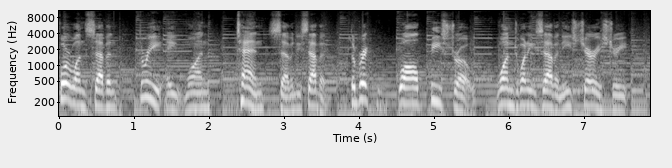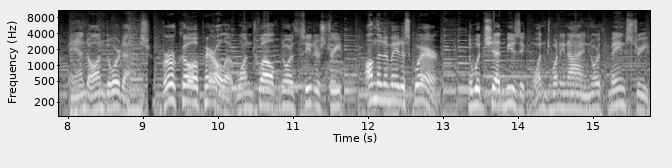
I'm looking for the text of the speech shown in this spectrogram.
417 381 1077. The Brick Wall Bistro, 127 East Cherry Street, and on DoorDash. Verco Apparel at 112 North Cedar Street on the Nevada Square. The Woodshed Music, 129 North Main Street,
